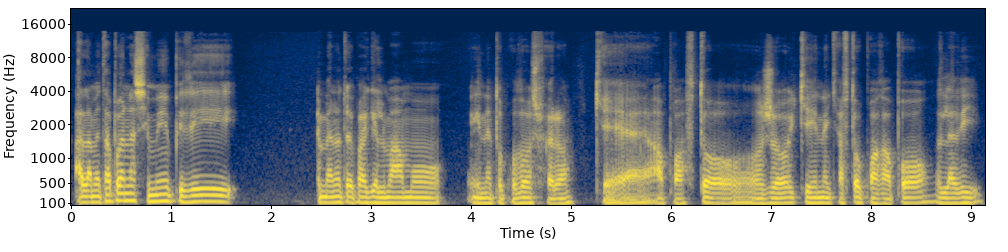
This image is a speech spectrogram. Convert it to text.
Αλλά μετά από ένα σημείο επειδή εμένα το επάγγελμά μου είναι το ποδόσφαιρο και από αυτό ζω και είναι και αυτό που αγαπώ, δηλαδή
